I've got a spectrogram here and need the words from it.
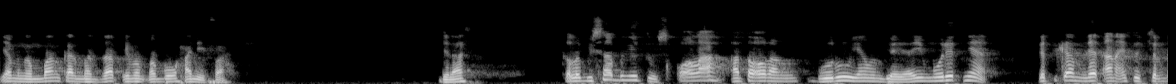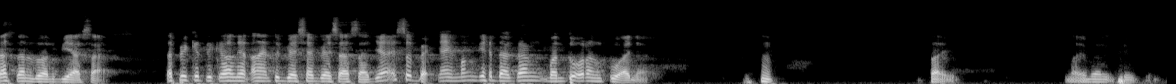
yang mengembangkan mazhab Imam Abu Hanifah. Jelas? Kalau bisa begitu, sekolah atau orang guru yang membiayai muridnya ketika melihat anak itu cerdas dan luar biasa. Tapi ketika lihat anak itu biasa-biasa saja, sebaiknya emang dia dagang bantu orang tuanya. Baik. Barik fikum.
